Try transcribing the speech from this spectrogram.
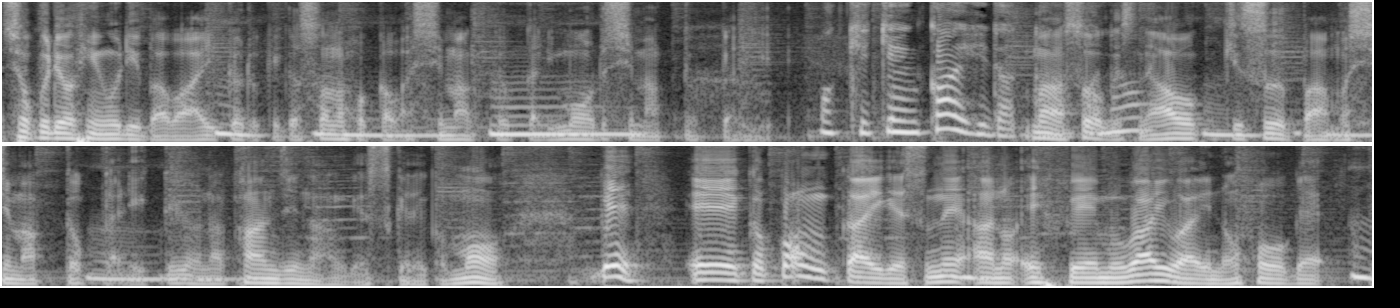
食料品売り場は開いとるけど、その他は閉まっとったり、モール閉まっとったり、まあ、危険回避だったまあそうですね。青木スーパーも閉まっとったりっていうような感じなんですけれども、で、えーと今回ですね、あの FMYY の方で、うん。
